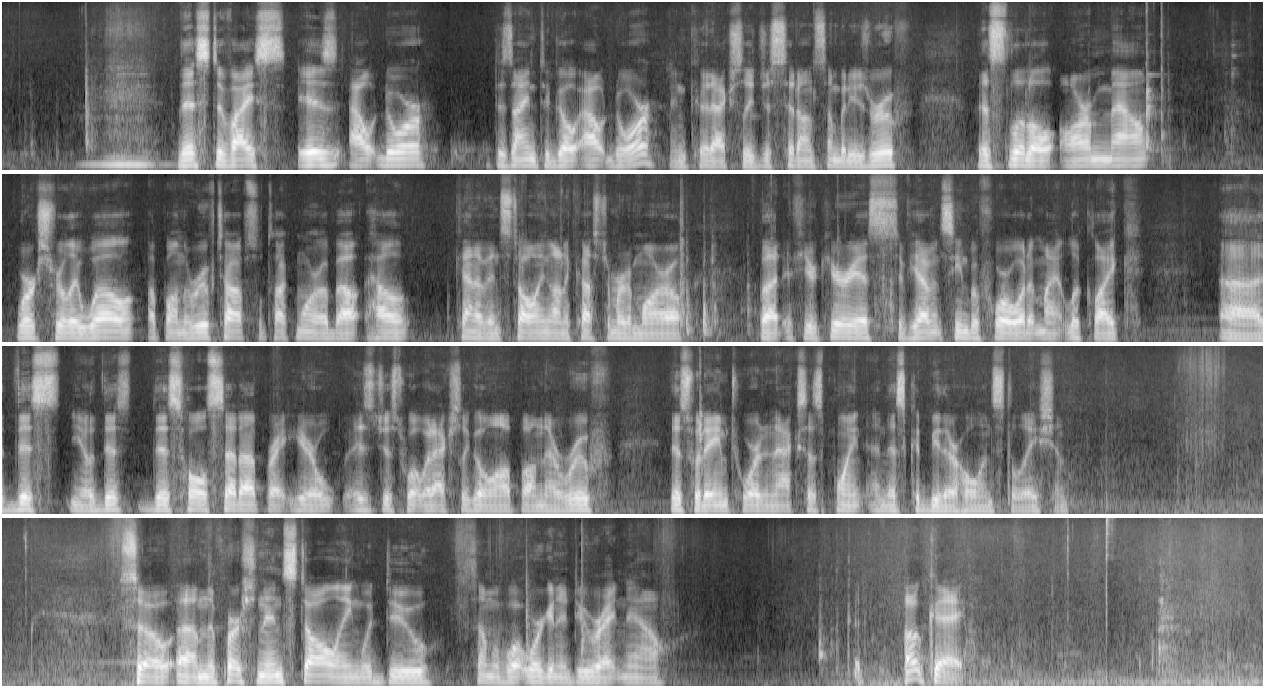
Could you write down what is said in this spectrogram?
This device is outdoor, designed to go outdoor and could actually just sit on somebody's roof. This little arm mount works really well up on the rooftops. We'll talk more about how kind of installing on a customer tomorrow. But if you're curious, if you haven't seen before what it might look like, uh, this, you know, this, this whole setup right here is just what would actually go up on their roof. This would aim toward an access point, and this could be their whole installation. So um, the person installing would do some of what we're going to do right now. Good. Okay.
